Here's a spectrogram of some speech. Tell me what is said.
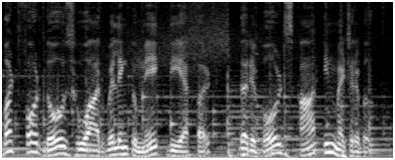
But for those who are willing to make the effort, the rewards are immeasurable.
